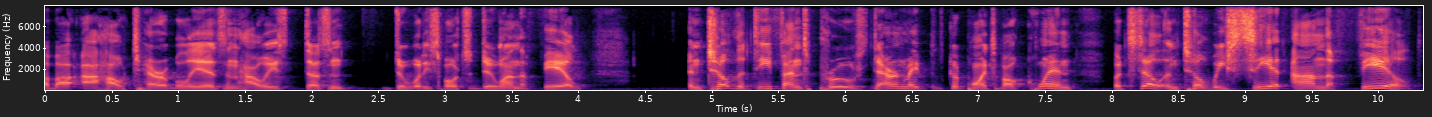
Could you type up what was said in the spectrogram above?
about uh, how terrible he is and how he doesn't do what he's supposed to do on the field until the defense proves. Darren made good points about Quinn, but still, until we see it on the field,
